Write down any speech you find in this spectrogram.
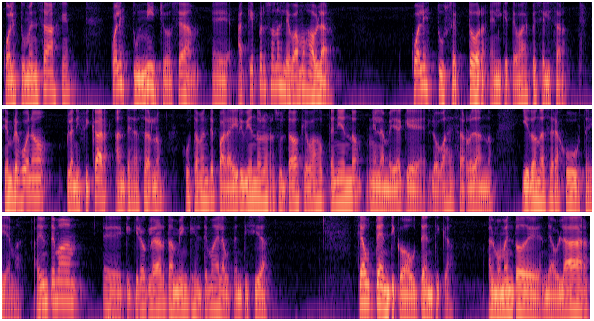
cuál es tu mensaje, cuál es tu nicho, o sea, eh, a qué personas le vamos a hablar, cuál es tu sector en el que te vas a especializar. Siempre es bueno planificar antes de hacerlo, justamente para ir viendo los resultados que vas obteniendo en la medida que lo vas desarrollando y dónde hacer ajustes y demás. Hay un tema eh, que quiero aclarar también que es el tema de la autenticidad. Sea auténtico auténtica al momento de, hablar,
